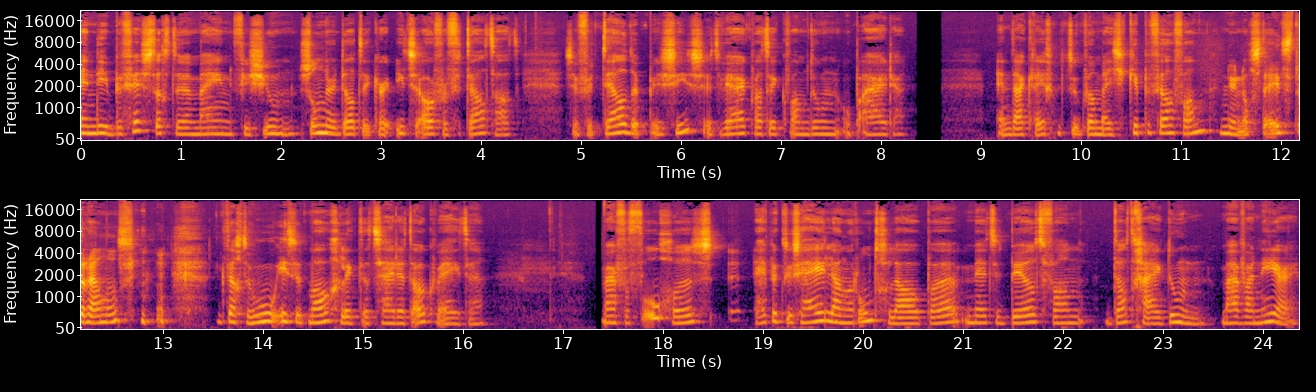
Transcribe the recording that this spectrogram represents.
En die bevestigden mijn visioen zonder dat ik er iets over verteld had. Ze vertelden precies het werk wat ik kwam doen op aarde. En daar kreeg ik natuurlijk wel een beetje kippenvel van, nu nog steeds trouwens. ik dacht, hoe is het mogelijk dat zij dat ook weten? Maar vervolgens heb ik dus heel lang rondgelopen met het beeld van dat ga ik doen, maar wanneer?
